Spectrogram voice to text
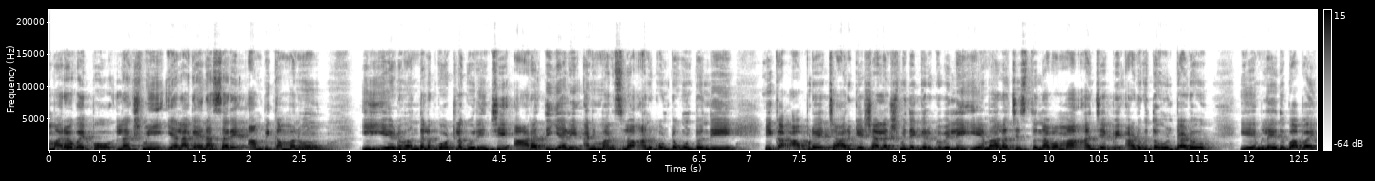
మరోవైపు లక్ష్మి ఎలాగైనా సరే అంబికమ్మను ఈ ఏడు వందల కోట్ల గురించి ఆరా తీయాలి అని మనసులో అనుకుంటూ ఉంటుంది. ఇక అప్పుడే చారుకేశ లక్ష్మి దగ్గరకు వెళ్ళి ఏం ఆలోచిస్తున్నావమ్మా? అని చెప్పి అడుగుతూ ఉంటాడు. ఏం లేదు బాబాయ్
